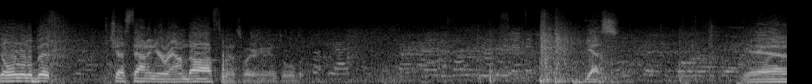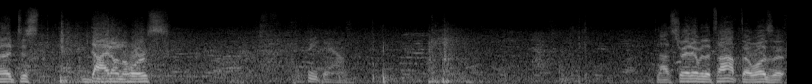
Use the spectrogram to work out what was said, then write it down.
Still a little bit chest down in your round off, and that's why your hands a little bit. Yes. Yeah, it just died on the horse. Feet down. Not straight over the top, though, was it?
